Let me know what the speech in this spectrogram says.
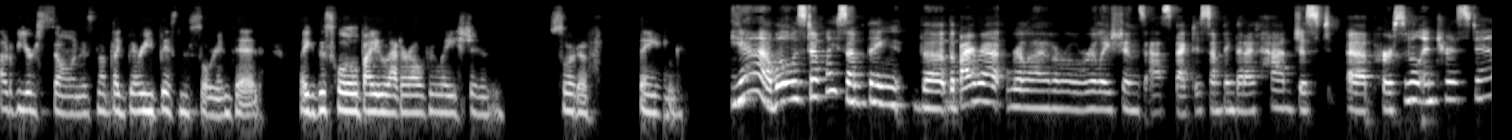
out of your zone. It's not like very business oriented, like this whole bilateral relation sort of thing. Yeah, well, it was definitely something the the bilateral relations aspect is something that I've had just a personal interest in.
